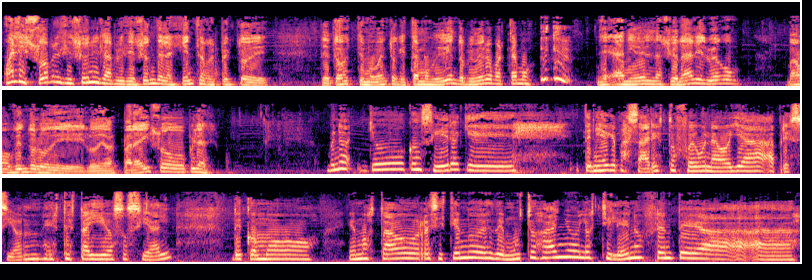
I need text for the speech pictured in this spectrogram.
¿Cuál es su apreciación y la apreciación de la gente respecto de, de todo este momento que estamos viviendo? Primero partamos a nivel nacional y luego vamos viendo lo de, lo de Valparaíso, Pilar. Bueno, yo considero que tenía que pasar. Esto fue una olla a presión, este estallido social, de cómo hemos estado resistiendo desde muchos años los chilenos frente a,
